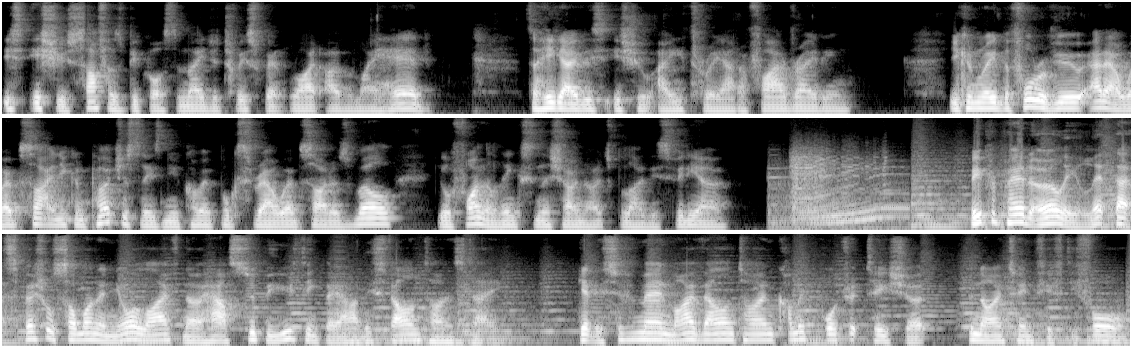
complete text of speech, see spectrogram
This issue suffers because the major twist went right over my head. So he gave this issue a 3 out of 5 rating. You can read the full review at our website and you can purchase these new comic books through our website as well. You'll find the links in the show notes below this video. Be prepared early. Let that special someone in your life know how super you think they are this Valentine's Day. Get the Superman My Valentine comic portrait t shirt for 1954.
